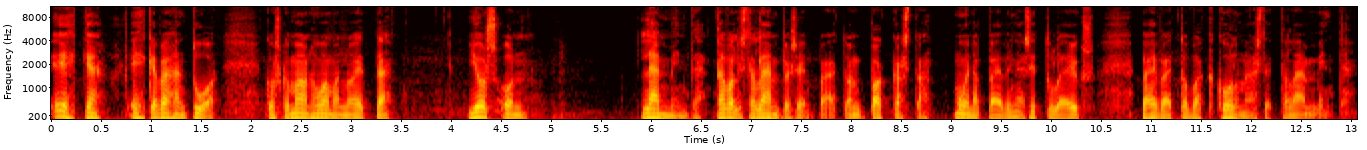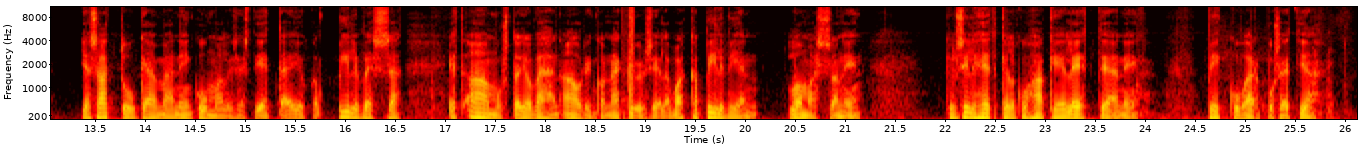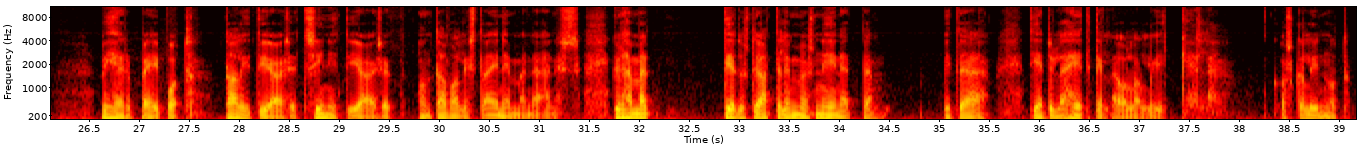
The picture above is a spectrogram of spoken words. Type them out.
ehkä, ehkä vähän tuo, koska mä oon huomannut, että jos on lämmintä, tavallista lämpöisempää, että on pakkasta muina päivinä ja sitten tulee yksi päivä, että on vaikka kolme astetta lämmintä, ja sattuu käymään niin kummallisesti, että ei ole pilvessä, että aamusta jo vähän aurinko näkyy siellä, vaikka pilvien lomassa, niin kyllä sillä hetkellä, kun hakee lehteä, niin pikkuvarpuset ja viherpeipot, talitiaiset, sinitiaiset on tavallista enemmän äänessä. Kyllähän mä tietysti ajattelen myös niin, että pitää tietyllä hetkellä olla liikkeellä, koska linnut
